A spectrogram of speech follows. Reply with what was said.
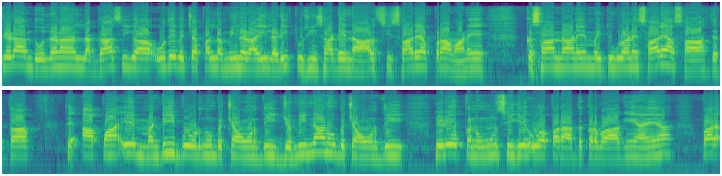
ਜਿਹੜਾ ਅੰਦੋਲਨ ਲੱਗਾ ਸੀਗਾ, ਉਹਦੇ ਵਿੱਚ ਆਪਾਂ ਲੰਮੀ ਲੜਾਈ ਲੜੀ, ਤੁਸੀਂ ਸਾਡੇ ਨਾਲ ਸੀ, ਸਾਰਿਆਂ ਭਰਾਵਾਂ ਨੇ, ਕਿਸਾਨਾਂ ਨੇ, ਮਜ਼ਦੂਰਾਂ ਨੇ ਸਾਰਿਆਂ ਸਾਥ ਦਿੱਤਾ ਤੇ ਆਪਾਂ ਇਹ ਮੰਡੀ ਬੋਰਡ ਨੂੰ ਬਚਾਉਣ ਦੀ, ਜ਼ਮੀਨਾਂ ਨੂੰ ਬਚਾਉਣ ਦੀ ਜਿਹੜੇ ਉਹ ਕਾਨੂੰਨ ਸੀਗੇ, ਉਹ ਆਪਾਂ ਰੱਦ ਕਰਵਾ ਕੇ ਆਏ ਆ ਪਰ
